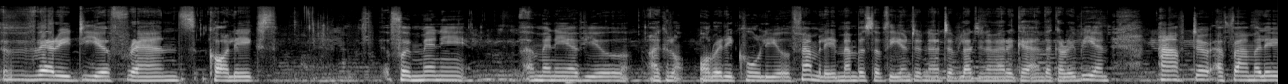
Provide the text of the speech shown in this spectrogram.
very dear friends, colleagues, for many, many of you, I can already call you family, members of the Internet of Latin America and the Caribbean. After a family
